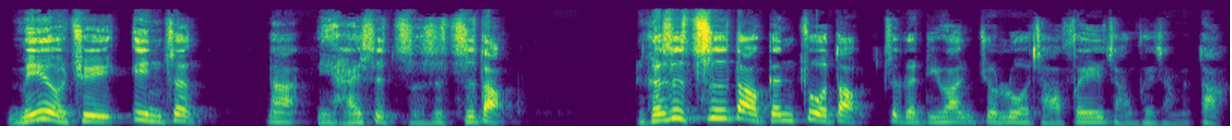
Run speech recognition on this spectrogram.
没有去印证，那你还是只是知道，可是知道跟做到这个地方就落差非常非常的大，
